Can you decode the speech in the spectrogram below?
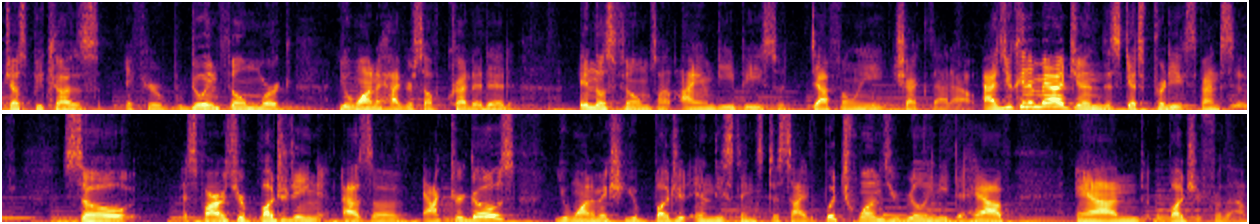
just because if you're doing film work, you'll want to have yourself credited in those films on IMDb, so definitely check that out. As you can imagine, this gets pretty expensive. So as far as your budgeting as an actor goes, you want to make sure you budget in these things, decide which ones you really need to have, and budget for them.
